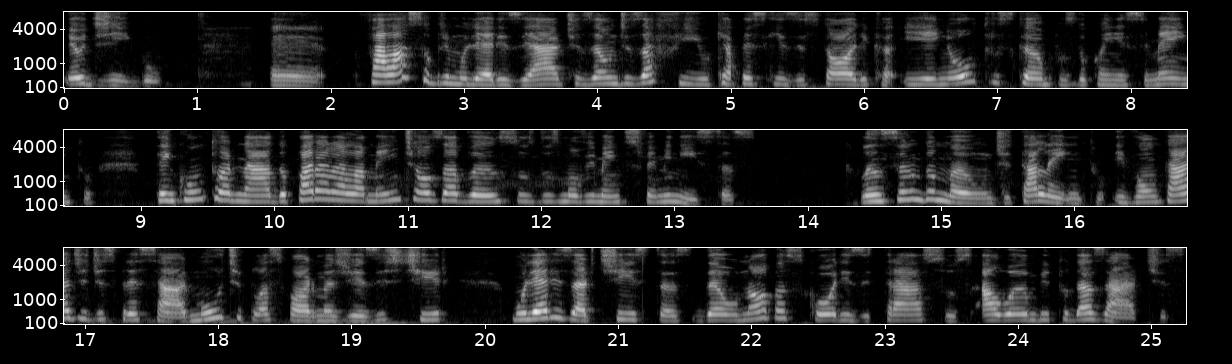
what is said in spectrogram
eu digo: é, falar sobre mulheres e artes é um desafio que a pesquisa histórica e em outros campos do conhecimento tem contornado paralelamente aos avanços dos movimentos feministas. Lançando mão de talento e vontade de expressar múltiplas formas de existir, mulheres artistas dão novas cores e traços ao âmbito das artes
